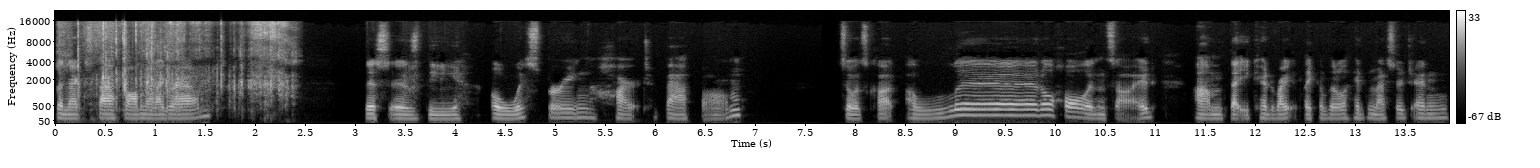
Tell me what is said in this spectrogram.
The next bath bomb that I grabbed, this is the a Whispering Heart Bath Bomb. So it's got a little hole inside um, that you could write like a little hidden message and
